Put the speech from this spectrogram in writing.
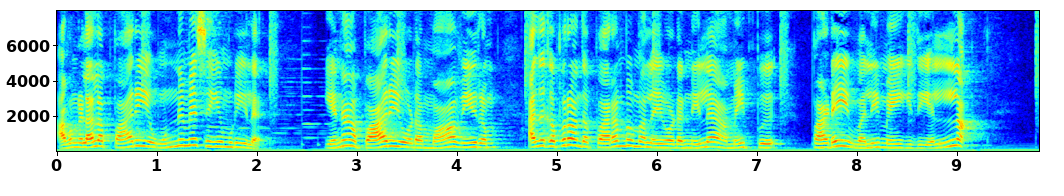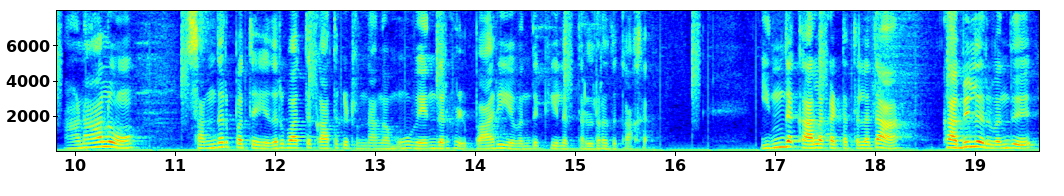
அவங்களால பாரியை ஒன்றுமே செய்ய முடியல. ஏன்னா பாரியோட மாவீரம் அதுக்கப்புறம் அந்த பரம்பு மலையோட நில அமைப்பு படை வலிமை இது எல்லாம். ஆனாலும் சந்தர்ப்பத்தை எதிர்பார்த்து காத்துக்கிட்டு இருந்தாங்க மூவேந்தர்கள் பாரியை வந்து கீழே தள்ளுறதுக்காக. இந்த காலகட்டத்தில் தான் கபிலர் வந்து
